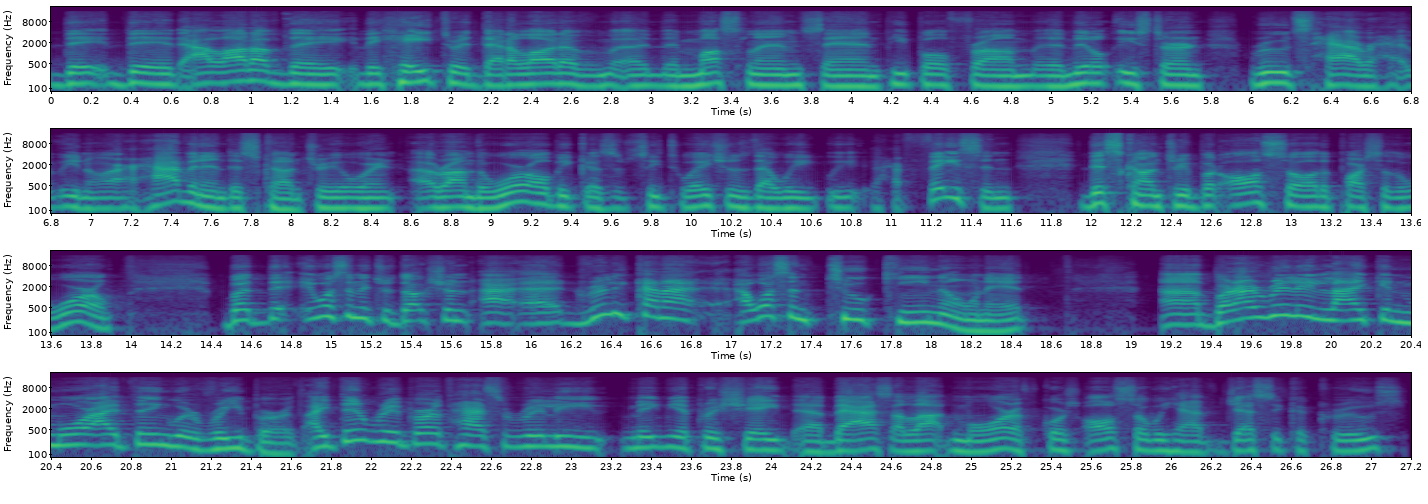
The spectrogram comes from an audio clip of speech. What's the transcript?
they did a lot of the the hatred that a lot of uh, the Muslims and people from the Middle Eastern roots have, have you know are having in this country or in, around the world because of situations that we we have faced in this country, but also other parts of the world. But the, it was an introduction. I, I really kind of I wasn't too keen on it uh, but I really like it more, I think, with Rebirth. I think Rebirth has really made me appreciate uh, Baz a lot more. Of course, also we have Jessica Cruz.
